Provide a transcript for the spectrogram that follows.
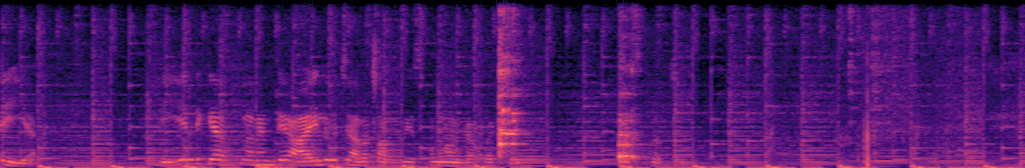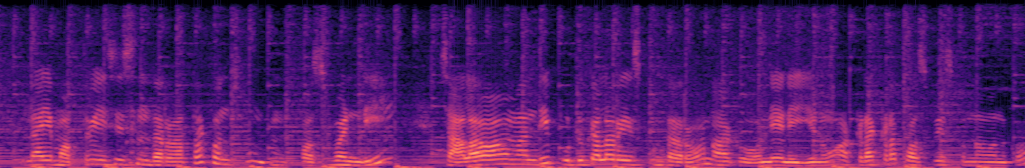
నెయ్యి. నెయ్యి ఎందుకు వేస్తున్నానంటే ఆయిల్ చాలా తక్కువ తీసుకున్నాం కాబట్టి వేసుకోవచ్చు ఇలా ఈ మొత్తం వేసేసిన తర్వాత కొంచెం పసుపు అండి. చాలా మంది ఫుడ్ కలర్ వేసుకుంటారు. నాకు నేను వెయ్యను అక్కడక్కడ పసుపు వేసుకున్నాం అనుకో.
